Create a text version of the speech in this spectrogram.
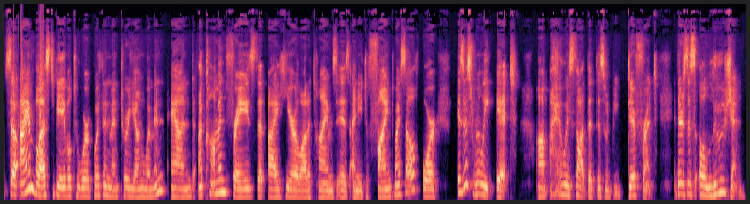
So I am blessed to be able to work with and mentor young women. And a common phrase that I hear a lot of times is I need to find myself, or is this really it? Um, I always thought that this would be different. There's this illusion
